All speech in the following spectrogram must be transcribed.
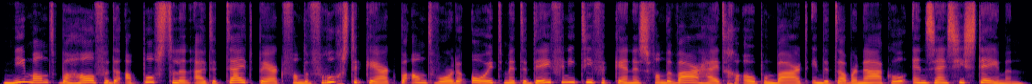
niemand behalve de apostelen uit het tijdperk van de vroegste kerk beantwoordde ooit met de definitieve kennis van de waarheid geopenbaard in de tabernakel en zijn systemen.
